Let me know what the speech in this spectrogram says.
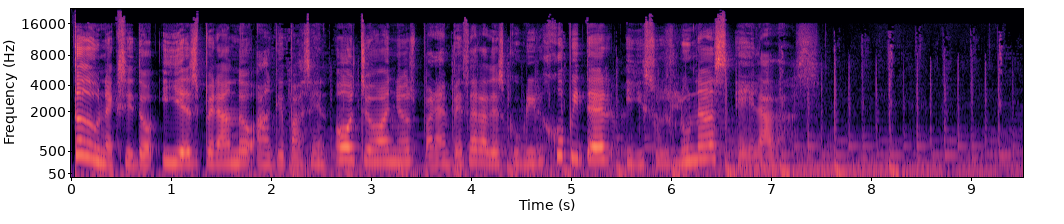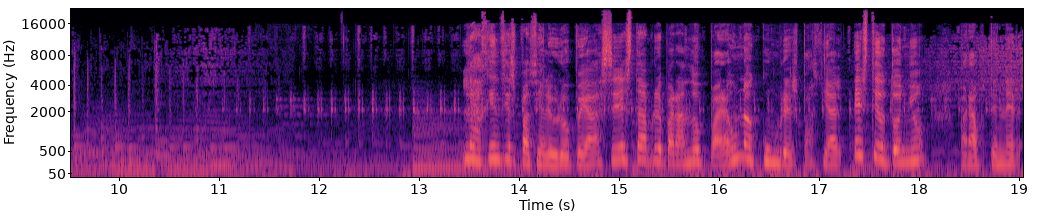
Todo un éxito y esperando a que pasen 8 años para empezar a descubrir Júpiter y sus lunas heladas. La Agencia Espacial Europea se está preparando para una cumbre espacial este otoño para obtener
